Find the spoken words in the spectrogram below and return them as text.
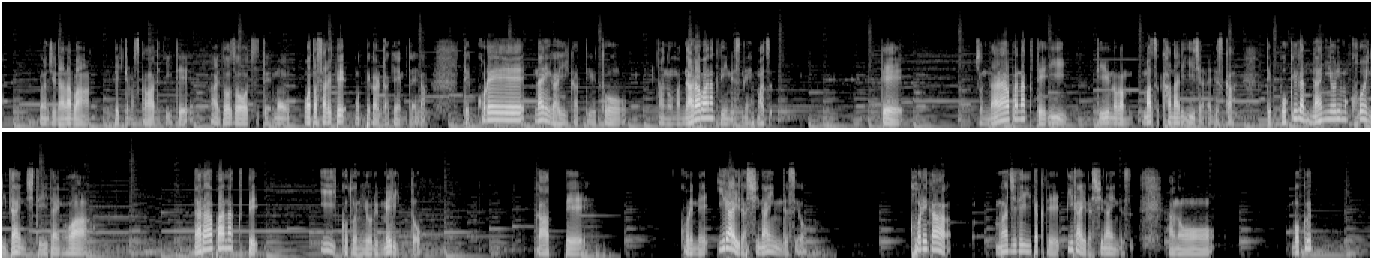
47番できてますかって聞いて、はい、どうぞ、つって、もう渡されて持って帰るだけみたいな。で、これ、何がいいかっていうと、あの、まあ、並ばなくていいんですね、まず。で、その並ばなくていいっていうのが、まずかなりいいじゃないですか。で、僕が何よりも声に大にして言いたいのは、並ばなくていいことによるメリットがあって、これね、イライラしないんですよ。これがマジで言いたくて、イライラしないんです。あのー、僕、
